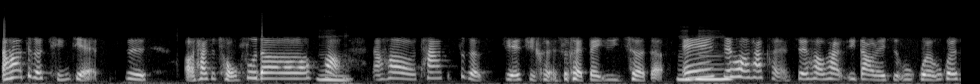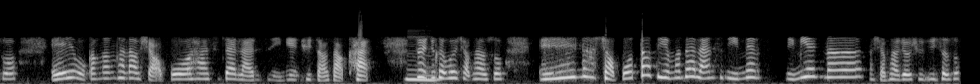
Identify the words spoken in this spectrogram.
然后这个情节是哦，它是重复的哦，哈、嗯然后他这个结局可能是可以被预测的。嗯哎、哼最后他可能最后他遇到了一只乌龟，乌龟说：“哎，我刚刚看到小波，他是在篮子里面去找找看。”嗯所以你就可以问小朋友说：“哎，那小波到底有没有在篮子里面里面呢？”那小朋友就去预测说：“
